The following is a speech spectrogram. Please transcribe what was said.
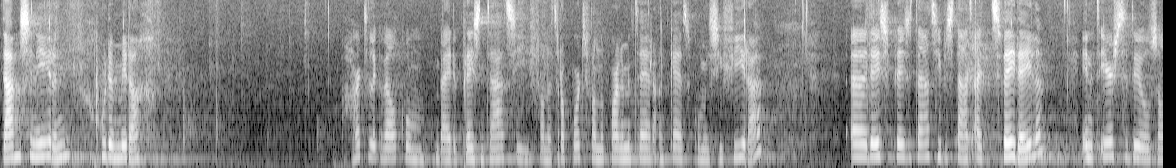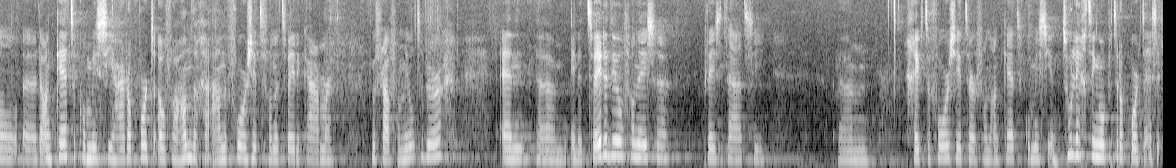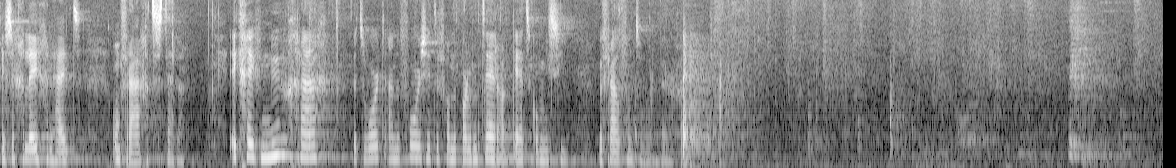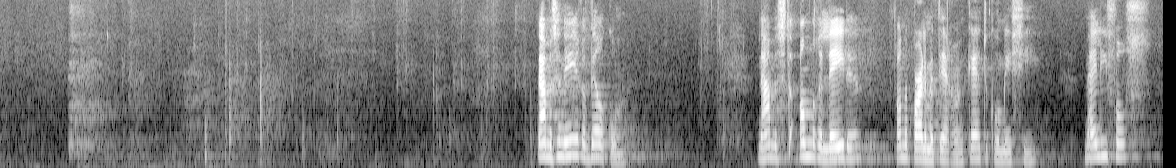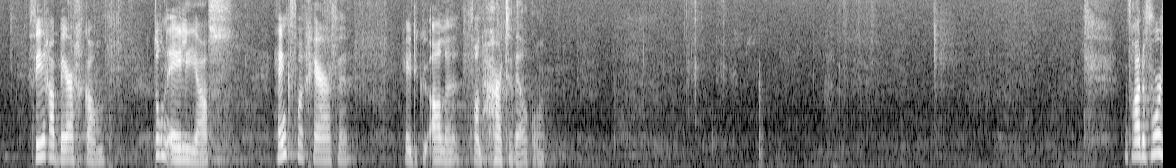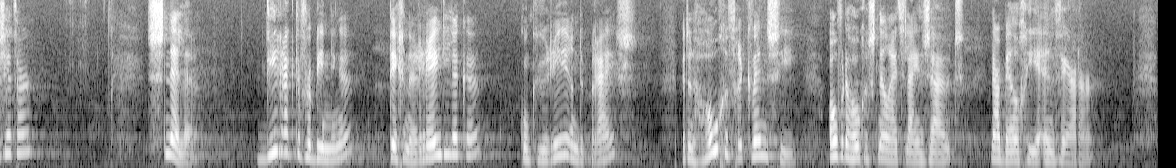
Dames en heren, goedemiddag. Hartelijk welkom bij de presentatie van het rapport van de parlementaire enquêtecommissie VIRA. Uh, deze presentatie bestaat uit twee delen. In het eerste deel zal uh, de enquêtecommissie haar rapport overhandigen aan de voorzitter van de Tweede Kamer, mevrouw van Miltenburg. En um, in het tweede deel van deze presentatie um, geeft de voorzitter van de enquêtecommissie een toelichting op het rapport en is er gelegenheid om vragen te stellen. Ik geef nu graag het woord aan de voorzitter van de parlementaire enquêtecommissie, mevrouw van Torenburg. Dames en heren, welkom. Namens de andere leden van de parlementaire enquêtecommissie, Meili Vos, Vera Bergkamp, Ton Elias, Henk van Gerven, heet ik u allen van harte welkom. Mevrouw de voorzitter, snelle, directe verbindingen tegen een redelijke, concurrerende prijs met een hoge frequentie over de hoge snelheidslijn Zuid naar België en verder.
